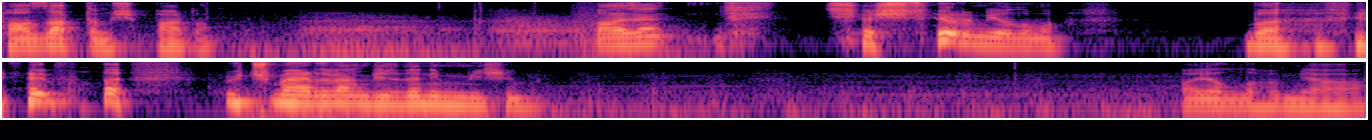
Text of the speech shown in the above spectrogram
Fazla atlamışım pardon. Bazen şaşırıyorum yolumu. Bak. Üç merdiven birden inmişim. Hay Allah'ım ya.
